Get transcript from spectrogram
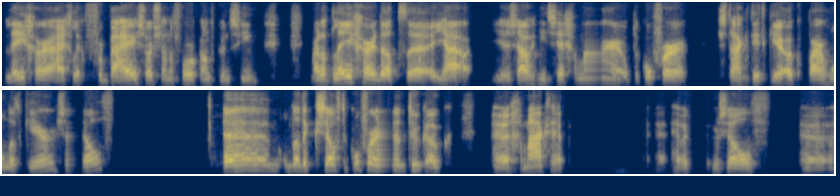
leger eigenlijk voorbij, zoals je aan de voorkant kunt zien. Maar dat leger, dat, ja, je zou het niet zeggen, maar op de koffer sta ik dit keer ook een paar honderd keer zelf. Um, omdat ik zelf de koffer natuurlijk ook uh, gemaakt heb, uh, heb ik mezelf uh,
